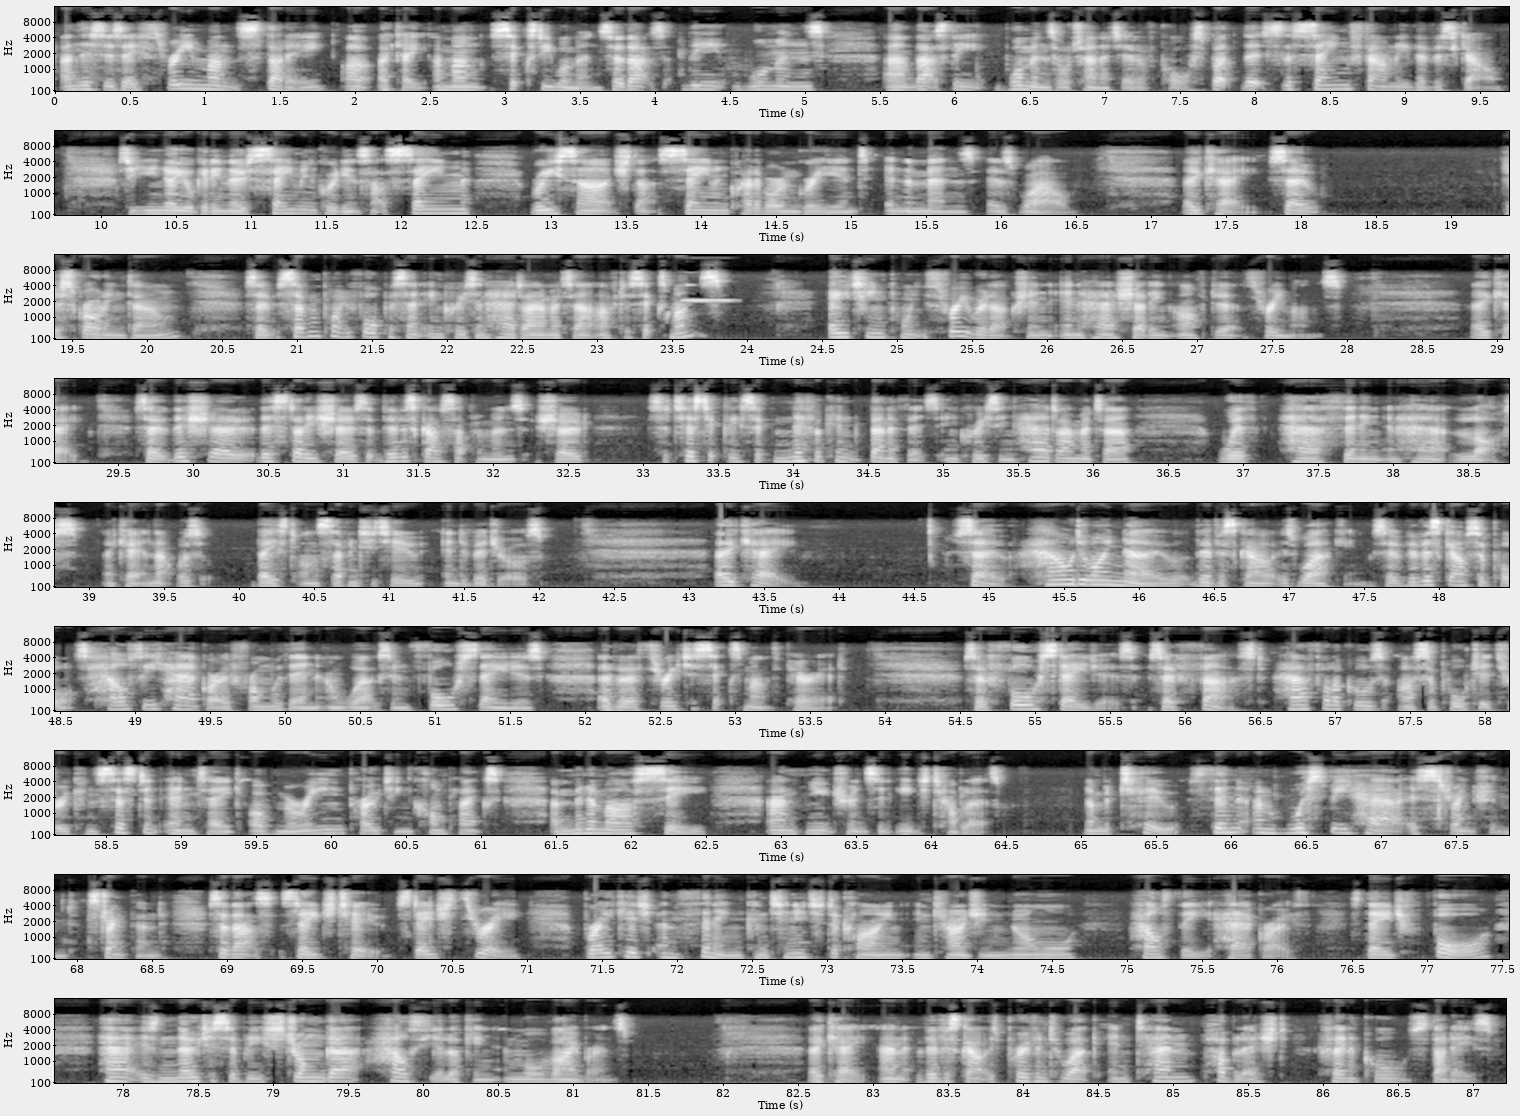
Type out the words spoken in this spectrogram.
And this is a 3-month study, uh, okay, among 60 women. So that's the woman's uh, that's the woman's alternative, of course, but it's the same family Viviscal. So you know you're getting those same ingredients, that same research, that same incredible ingredient in the men's as well. Okay, so just scrolling down. So 7.4% increase in hair diameter after six months, 18.3 reduction in hair shedding after three months. Okay, so this show this study shows that Viviscal supplements showed statistically significant benefits increasing hair diameter with hair thinning and hair loss. Okay, and that was based on 72 individuals. Okay, so, how do I know Viviscal is working? So, Viviscal supports healthy hair growth from within and works in four stages over a three to six month period. So, four stages. So, first, hair follicles are supported through consistent intake of marine protein complex, AminoMar C, and nutrients in each tablet. Number two, thin and wispy hair is strengthened. Strengthened. So that's stage two. Stage three, breakage and thinning continue to decline, encouraging normal, healthy hair growth. Stage four, hair is noticeably stronger, healthier looking, and more vibrant. Okay, and Viviscal is proven to work in 10 published clinical studies.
